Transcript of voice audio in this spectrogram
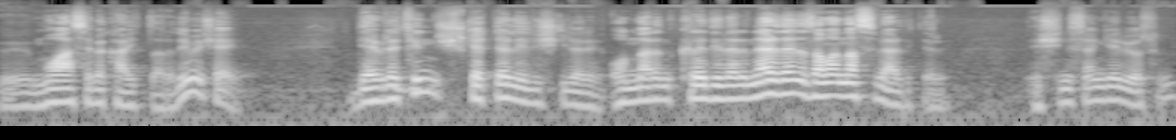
e, muhasebe kayıtları değil mi şey? Devletin şirketlerle ilişkileri, onların kredileri nereden ne zaman nasıl verdikleri. E şimdi sen geliyorsun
